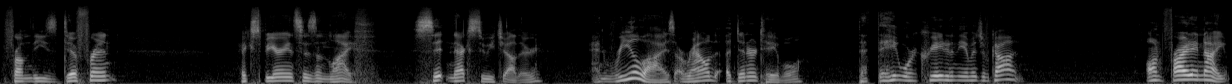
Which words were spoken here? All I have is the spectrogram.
from these different experiences in life sit next to each other and realize around a dinner table that they were created in the image of God on Friday night,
